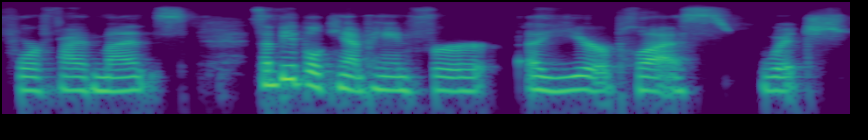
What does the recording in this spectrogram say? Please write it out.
four or five months. Some people campaign for a year plus, which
